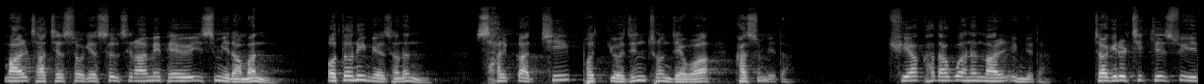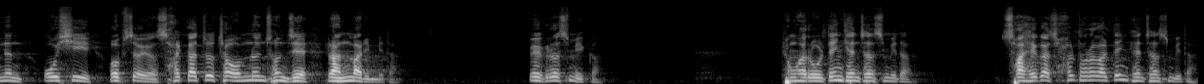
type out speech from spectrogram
말 자체 속에 쓸쓸함이 배어 있습니다만 어떤 의미에서는 살갗이 벗겨진 존재와 같습니다. 취약하다고 하는 말입니다. 자기를 지킬 수 있는 옷이 없어요. 살갗조차 없는 존재란 말입니다. 왜 그렇습니까? 평화로울 땐 괜찮습니다. 사회가 잘 돌아갈 땐 괜찮습니다.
